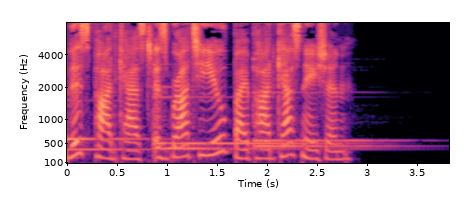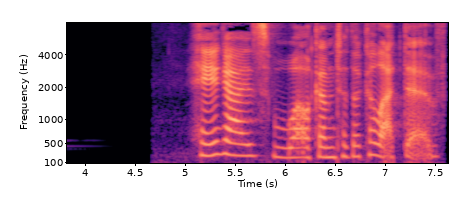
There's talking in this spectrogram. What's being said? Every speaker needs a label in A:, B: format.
A: This podcast is brought to you by Podcast Nation.
B: Hey guys, welcome to the collective.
